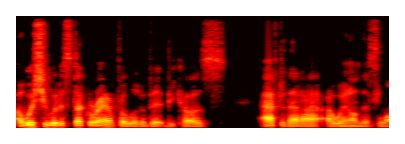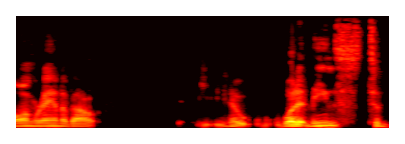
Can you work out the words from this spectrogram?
I wish he would have stuck around for a little bit because after that, I, I went on this long rant about you know what it means to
